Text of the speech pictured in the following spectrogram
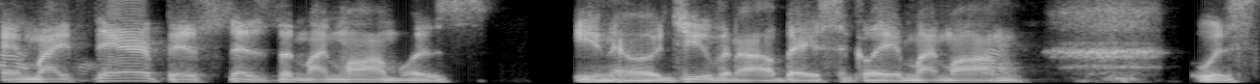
and my Not- therapist says that my mom was, you know, a juvenile basically. And my mom was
